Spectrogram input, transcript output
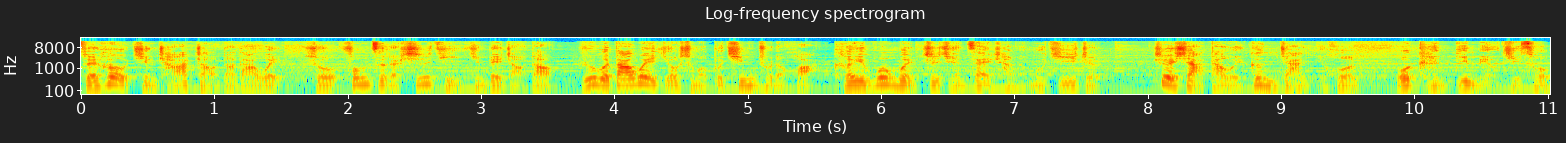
随后，警察找到大卫，说疯子的尸体已经被找到。如果大卫有什么不清楚的话，可以问问之前在场的目击者。这下大卫更加疑惑了。我肯定没有记错，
